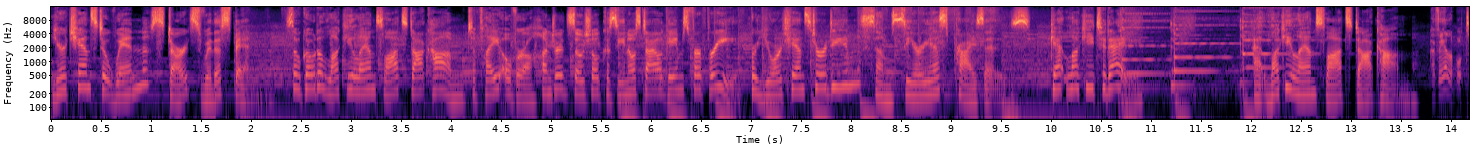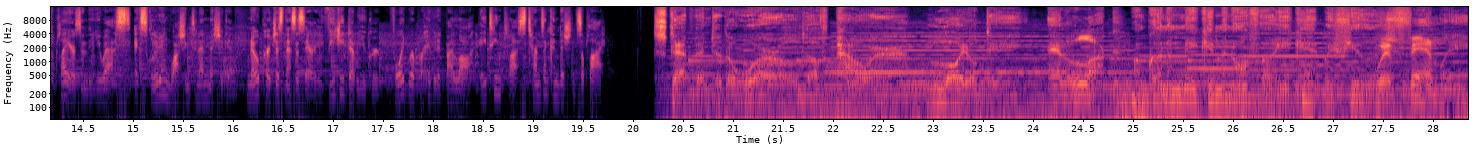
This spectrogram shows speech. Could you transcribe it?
Your chance to win starts with a spin. So go to LuckyLandSlots.com to play over 100 social casino-style games for free for your chance to redeem some serious prizes. Get lucky today at LuckyLandSlots.com. Available to players in the U.S., excluding Washington and Michigan. No purchase necessary. VGW Group. Void where prohibited by law. 18 plus. Terms and conditions apply. Step into the world of power, loyalty, and luck. I'm going to make him an offer he can't refuse. With family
